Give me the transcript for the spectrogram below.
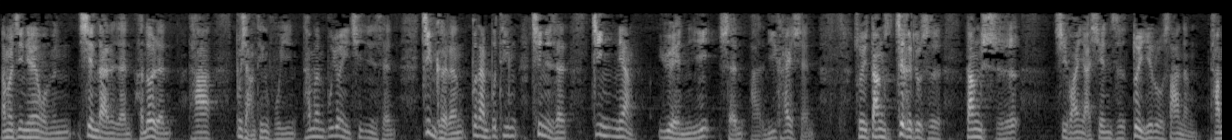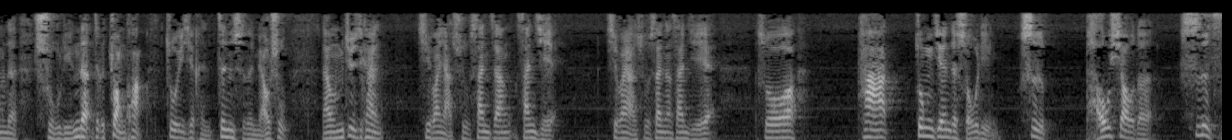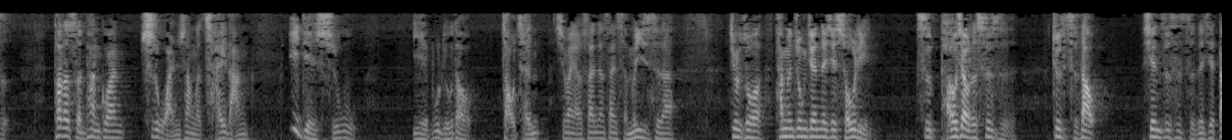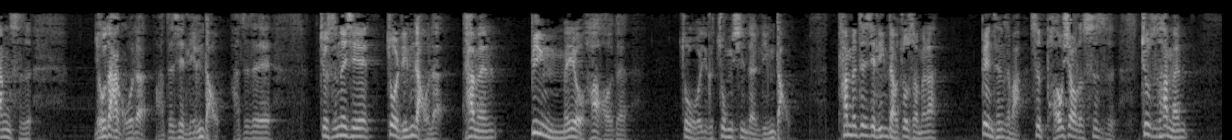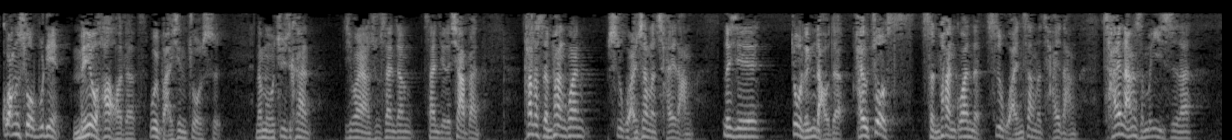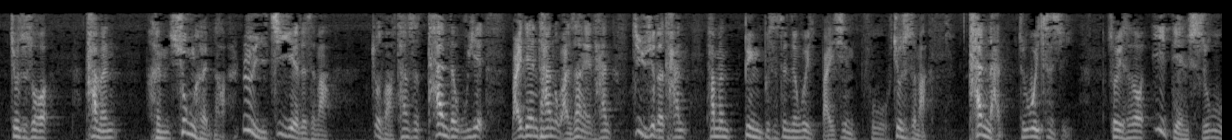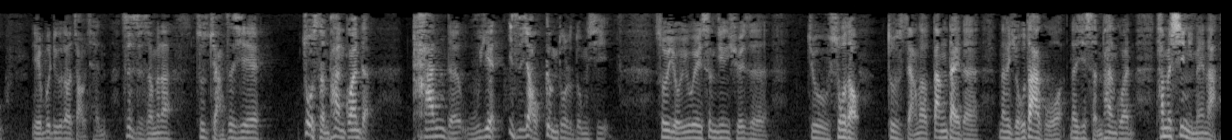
那么今天我们现代的人，很多人他不想听福音，他们不愿意亲近神，尽可能不但不听亲近神，尽量远离神啊，离开神。所以当时这个就是当时西班牙先知对耶路撒冷他们的属灵的这个状况做一些很真实的描述。来，我们继续看西班牙书三章三节。西班牙书三章三节说，他中间的首领是咆哮的狮子，他的审判官是晚上的豺狼，一点食物也不留到早晨。西班牙三章三什么意思呢？就是说他们中间那些首领是咆哮的狮子，就是指到先知是指那些当时犹大国的啊这些领导啊这些就是那些做领导的，他们并没有好好的作为一个中心的领导。他们这些领导做什么呢？变成什么？是咆哮的狮子，就是他们光说不练，没有好好的为百姓做事。那么我们继续看《西班牙书》三章三节的下半，他的审判官是晚上的豺狼，那些做领导的，还有做审判官的，是晚上的豺狼。豺狼什么意思呢？就是说他们很凶狠啊，日以继夜的什么做什么？他是贪得无厌，白天贪，晚上也贪，继续的贪。他们并不是真正为百姓服务，就是什么贪婪，就为自己。所以他说一点食物也不留到早晨，是指什么呢？就是讲这些做审判官的贪得无厌，一直要更多的东西。所以有一位圣经学者就说到，就是讲到当代的那个犹大国那些审判官，他们心里面呐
